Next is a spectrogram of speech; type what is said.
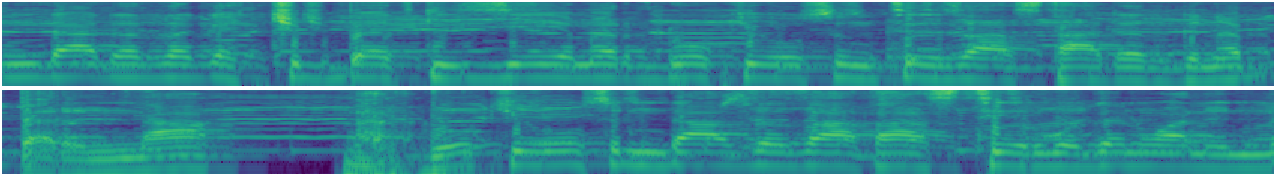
እንዳደረገችበት ጊዜ የመርዶኪዎስን ትእዛዝ ታደርግ ነበርና መርዶኪዎስ እንዳዘዛት አስቴር ወገኗንና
